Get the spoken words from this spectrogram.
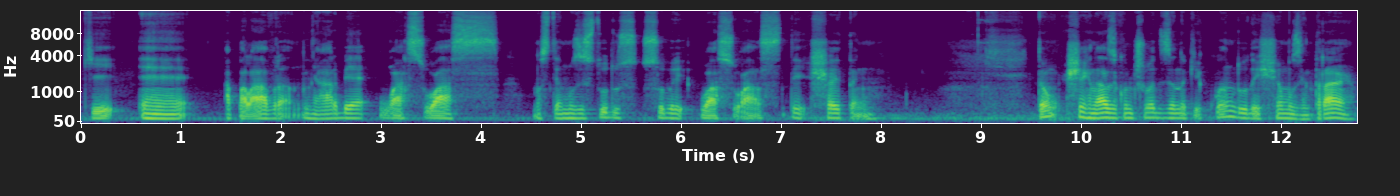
que é, a palavra em árabe é waswas. Nós temos estudos sobre waswas de Shaitan. Então, Shernaz continua dizendo que quando deixamos entrar,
